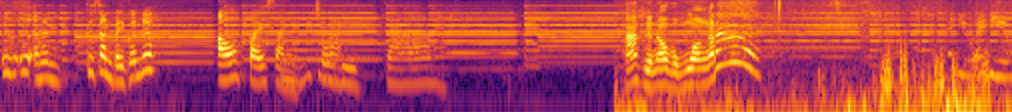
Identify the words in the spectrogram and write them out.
เออเอออันนั้นคือสั่นไปก่อนเด้อ เอาไปสั่นอืมไม่เป็นโชไรคดีจ้าหาขืนเอาบกม่วงก็ได้ไอ้ดิวไอ้ดิว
